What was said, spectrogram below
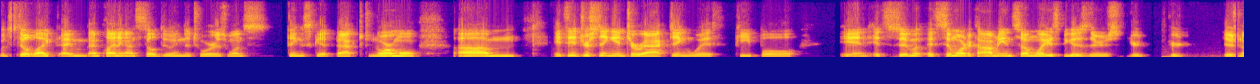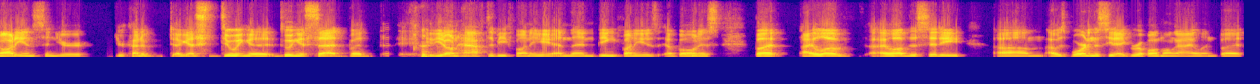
would still like. I'm I'm planning on still doing the tours once things get back to normal. Um, it's interesting interacting with people, and it's sim- it's similar to comedy in some ways because there's you're, you're there's an audience and you're you're kind of I guess doing a doing a set, but you don't have to be funny, and then being funny is a bonus. But I love I love the city. Um, I was born in the city. I grew up on Long Island, but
